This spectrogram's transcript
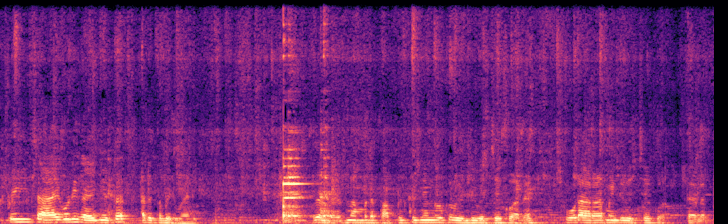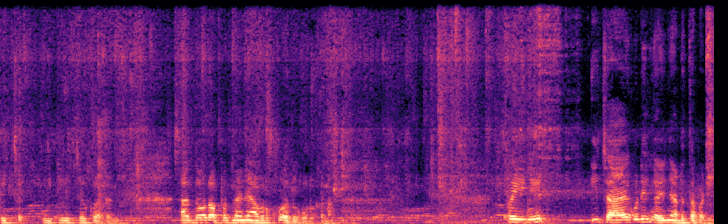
അപ്പോൾ ഈ ചായ കൂടി കഴിഞ്ഞിട്ട് അടുത്ത പരിപാടി. ഇതുണ്ട് ഇത് നമ്മുടെ പപ്പിക്കുഞ്ഞുങ്ങൾക്ക് വേണ്ടി വെച്ചേക്കുവാറേ ചൂടാറാൻ വേണ്ടി വെച്ചേക്കുക തിളപ്പിച്ച് ഊറ്റി വെച്ചേക്കുവാറുണ്ട് അതോടൊപ്പം തന്നെ അവർക്കും അത് കൊടുക്കണം. അപ്പോൾ ഇനി ഈ ചായ കൂടിയും കഴിഞ്ഞ് അടുത്ത പടി.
